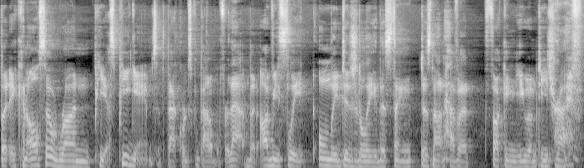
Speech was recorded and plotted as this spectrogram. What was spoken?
but it can also run PSP games. It's backwards compatible for that, but obviously only digitally. This thing does not have a fucking UMD drive.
